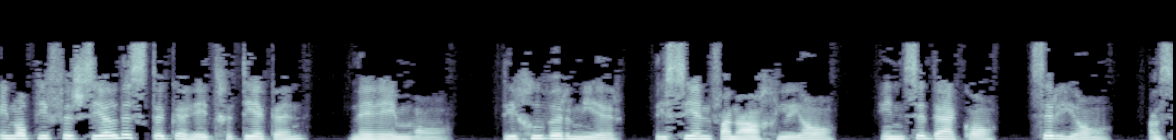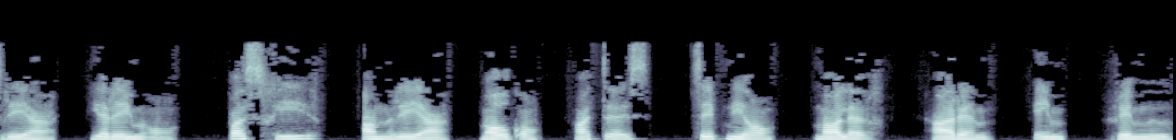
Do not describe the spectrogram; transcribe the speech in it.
En op die verseelde stukken het geteken, Nehema, die gouverneur, die sien van Aglia, en Sedeka, Siria, Asria, Jerema, Pasgier, Amria, Malko, Attes, Zepnia, Maler, Harem, Em, Remu,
